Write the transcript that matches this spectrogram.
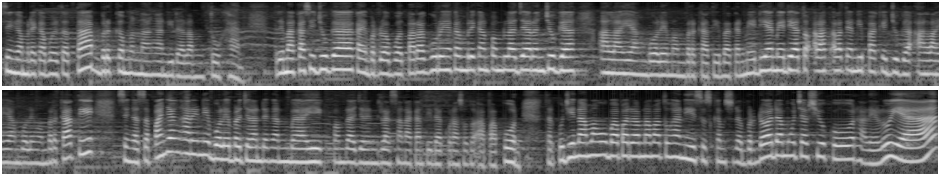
sehingga mereka boleh tetap berkemenangan di dalam Tuhan. Terima kasih juga kami berdoa buat para guru yang akan memberikan pembelajaran juga Allah yang boleh memberkati bahkan media-media atau alat-alat yang dipakai juga Allah yang boleh memberkati sehingga sepanjang hari ini boleh berjalan dengan baik pembelajaran yang dilaksanakan tidak kurang suatu apa pun. Terpuji namamu Bapa dalam nama Tuhan Yesus kami sudah berdoa dan mengucap syukur. Haleluya.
